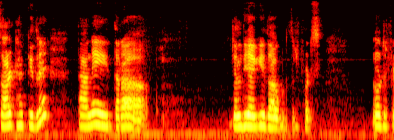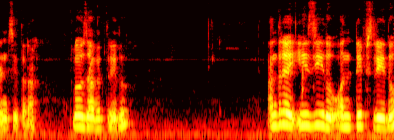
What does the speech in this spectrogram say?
ಸಾಲ್ಟ್ ಹಾಕಿದರೆ ತಾನೇ ಈ ಥರ ಜಲ್ದಿಯಾಗಿ ಇದು ಆಗ್ಬಿಡ್ತೀರಿ ಫ್ರೆಂಡ್ಸ್ ನೋಡಿರಿ ಫ್ರೆಂಡ್ಸ್ ಈ ಥರ ಕ್ಲೋಸ್ ಆಗುತ್ತೆ ರೀ ಇದು ಅಂದರೆ ಈಸಿ ಇದು ಒಂದು ಟಿಪ್ಸ್ ರೀ ಇದು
